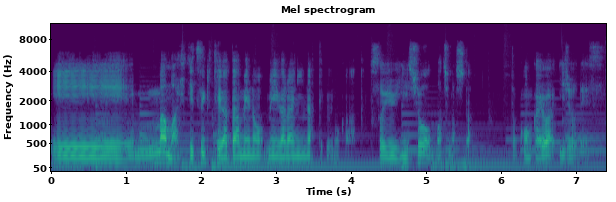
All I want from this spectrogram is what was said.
えー、まあまあ引き続き手堅めの銘柄になってくるのかなと、そういう印象を持ちました。今回は以上です。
